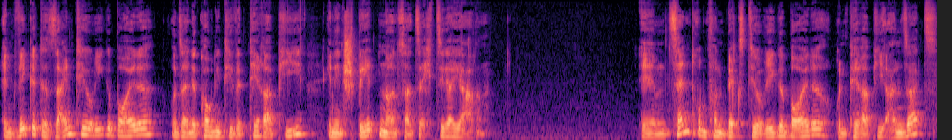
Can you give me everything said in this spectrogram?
entwickelte sein Theoriegebäude und seine kognitive Therapie in den späten 1960er Jahren. Im Zentrum von Becks Theoriegebäude und Therapieansatz,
